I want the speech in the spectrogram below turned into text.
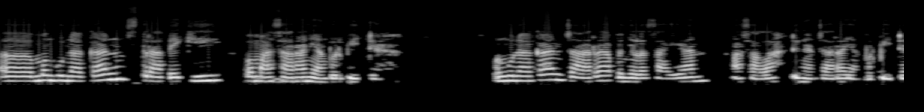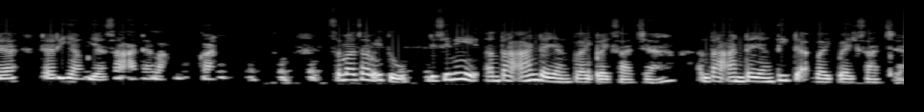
E, menggunakan strategi pemasaran yang berbeda. Menggunakan cara penyelesaian masalah dengan cara yang berbeda dari yang biasa Anda lakukan. Semacam itu. Di sini entah Anda yang baik-baik saja, entah Anda yang tidak baik-baik saja.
